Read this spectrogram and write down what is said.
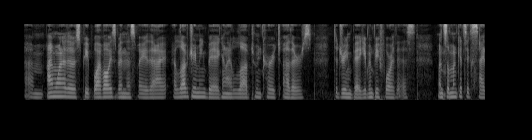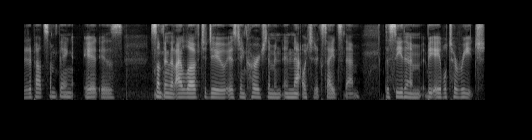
Um, I'm one of those people, I've always been this way, that I, I love dreaming big and I love to encourage others to dream big, even before this. When someone gets excited about something, it is something that I love to do is to encourage them in, in that which it excites them, to see them be able to reach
